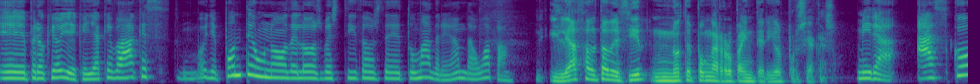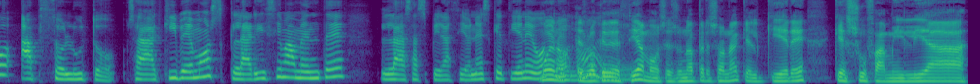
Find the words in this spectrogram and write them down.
Eh, pero que oye, que ya que va, que es- oye, ponte uno de los vestidos de tu madre, anda, guapa. Y le ha faltado decir, no te pongas ropa interior por si acaso. Mira, asco absoluto. O sea, aquí vemos clarísimamente las aspiraciones que tiene Otto. Bueno, es ¿no? lo que Eh, decíamos, es una persona que él quiere que su familia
